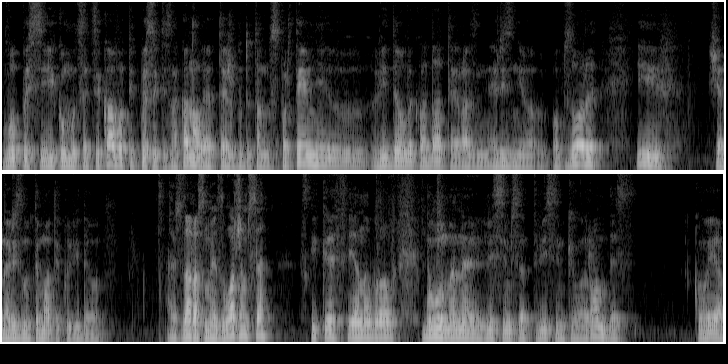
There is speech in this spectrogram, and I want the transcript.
в описі. І кому це цікаво, підписуйтесь на канал. Я теж буду там спортивні е, відео викладати, різні, різні обзори і ще на різну тематику відео. Зараз ми зважимося, скільки я набрав. Було в мене 88 кг десь, коли я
